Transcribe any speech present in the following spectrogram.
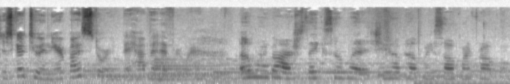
Just go to a nearby store, they have it everywhere. Oh my gosh, thanks so much. You have helped me solve my problem.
